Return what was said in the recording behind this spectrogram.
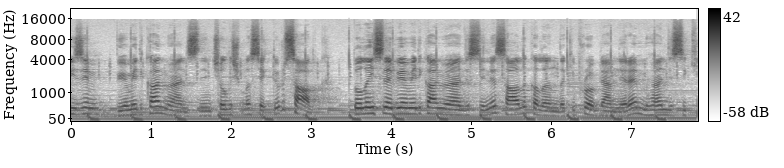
bizim biyomedikal mühendisliğin çalışma sektörü sağlık. Dolayısıyla biyomedikal mühendisliğini sağlık alanındaki problemlere mühendislik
